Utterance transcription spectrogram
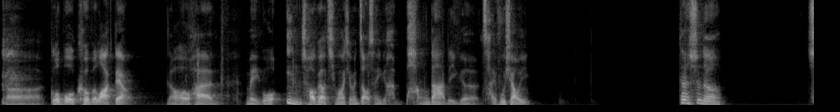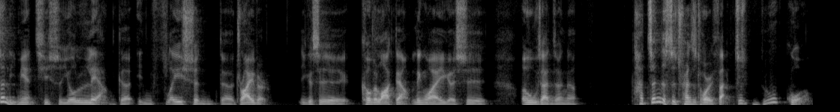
呃，global COVID lockdown，然后和美国印钞票情况下面造成一个很庞大的一个财富效应。但是呢，这里面其实有两个 inflation 的 driver，一个是 COVID lockdown，另外一个是俄乌战争呢，它真的是 transitory fact，就是如果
